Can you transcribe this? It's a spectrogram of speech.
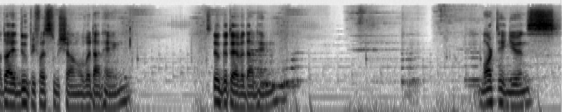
Although I do prefer Sushang over Dan Heng. Still good to have a Dan Heng. More Tingyuns.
